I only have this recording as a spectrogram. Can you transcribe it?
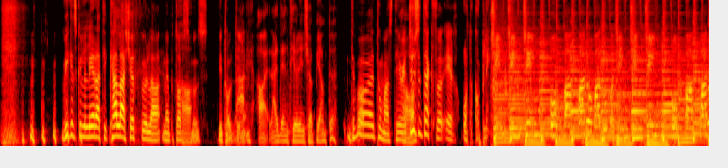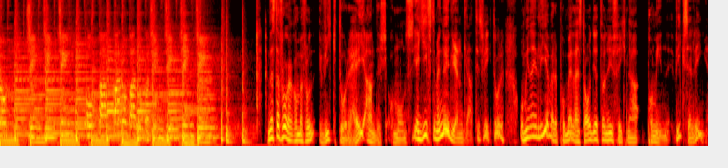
Vilket skulle leda till kalla köttbullar med potatismos vid 12-tiden. Nej, ja, nej, den teorin köper jag inte. Det var Thomas teori. Ja. Tusen tack för er återkoppling. Ching ching ching. Nästa fråga kommer från Viktor. Hej Anders och Måns. Jag gifte mig nyligen. Grattis Viktor. Och mina elever på mellanstadiet var nyfikna på min vigselring.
